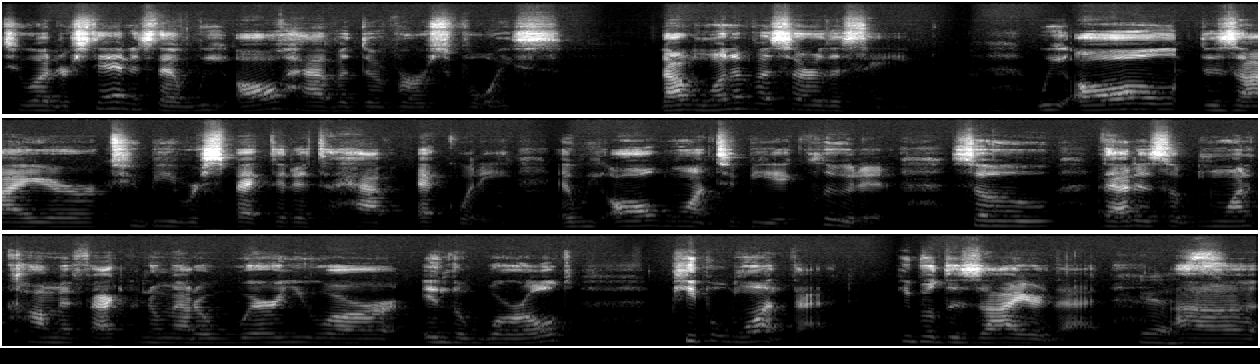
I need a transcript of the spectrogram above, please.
to understand is that we all have a diverse voice. Not one of us are the same. We all desire to be respected and to have equity, and we all want to be included. So that is one common factor no matter where you are in the world. People want that. People desire that. Yes. Uh,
